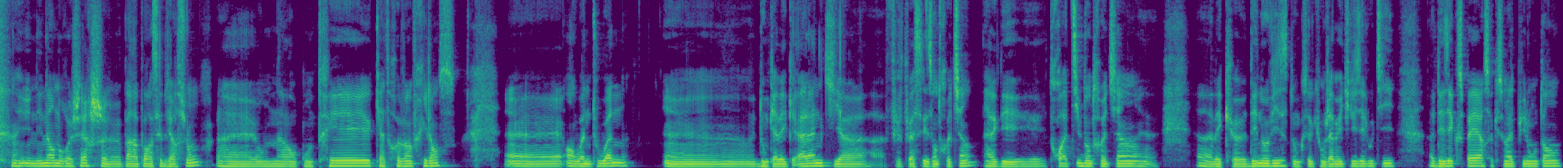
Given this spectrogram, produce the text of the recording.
une énorme recherche euh, par rapport à cette version. Euh, on a rencontré 80 freelances en one to one Euh, donc avec Alan qui a fait passer les entretiens avec des trois types d'entretiens euh, avec euh, des novices donc ceux qui ont jamais utilisé l'outil des experts ceux qui sont là depuis longtemps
